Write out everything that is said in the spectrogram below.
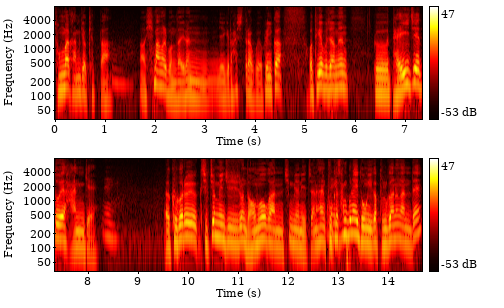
정말 감격했다. 어, 희망을 본다. 이런 얘기를 하시더라고요. 그러니까 어떻게 보자면 그 대의 제도의 한계, 네. 어, 그거를 직접 민주주의로 넘어간 측면이 있잖아요. 한 국회 네. 3분의 2 동의가 불가능한데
